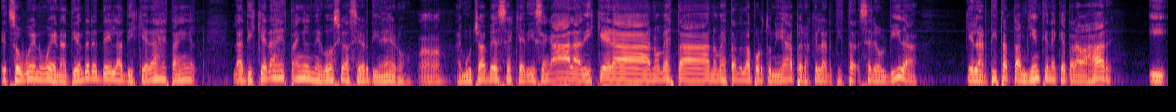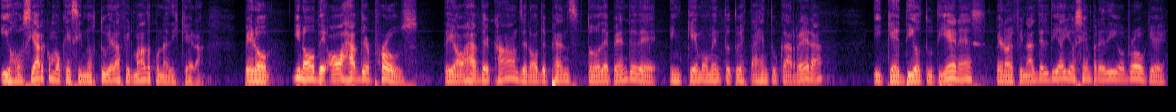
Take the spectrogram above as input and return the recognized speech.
it's a win-win. At the end of the day, las disqueras están en el, las disqueras están en el negocio de hacer dinero. Ajá. Hay muchas veces que dicen, ah, la disquera no me está, no me está dando la oportunidad, pero es que el artista se le olvida que el artista también tiene que trabajar y, y josear como que si no estuviera firmado con una disquera. Pero, you know, they all have their pros, they all have their cons, it all depends, todo depende de en qué momento tú estás en tu carrera y qué deal tú tienes. Pero al final del día yo siempre digo, bro, que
